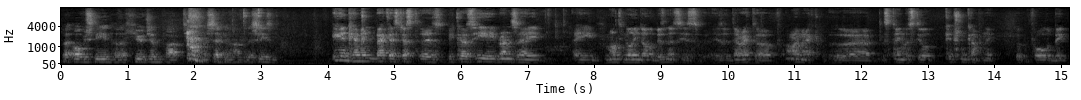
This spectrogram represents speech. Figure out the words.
But obviously, Ian had a huge impact in the second half of the season. Ian came in back as just as because he runs a a multi-million dollar business. He's, he's a director of IMAC, who are a stainless steel kitchen company for all the big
